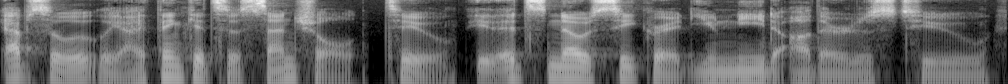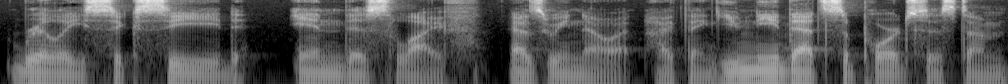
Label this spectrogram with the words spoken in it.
Absolutely. I think it's essential too. It's no secret you need others to really succeed in this life as we know it. I think you need that support system.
